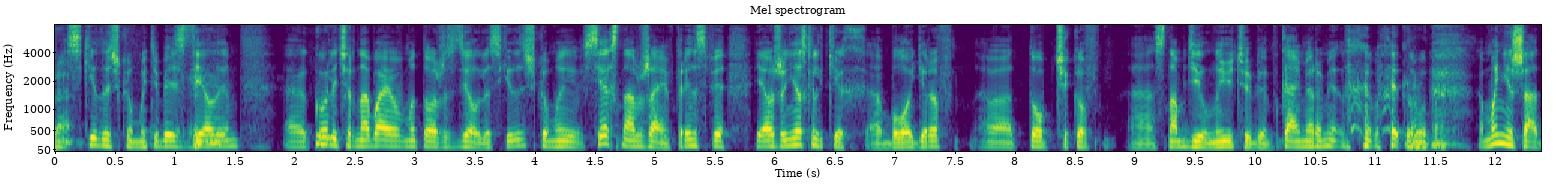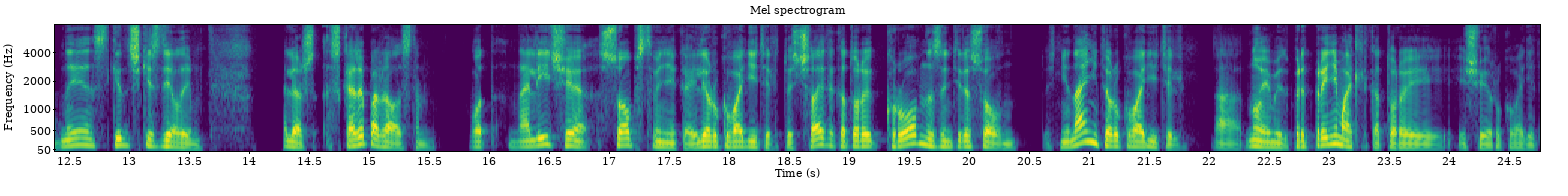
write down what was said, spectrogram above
Скидочку мы тебе сделаем. Э, Коля Чернобаева мы тоже сделали скидочку. Мы всех снабжаем. В принципе, я уже нескольких э, блогеров, э, топчиков снабдил на YouTube камерами. Поэтому мы не жадные, скидочки сделаем. Леш, скажи, пожалуйста, вот наличие собственника или руководителя, то есть человека, который кровно заинтересован, то есть не нанятый руководитель, а, ну, я имею в виду предприниматель, который еще и руководит,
